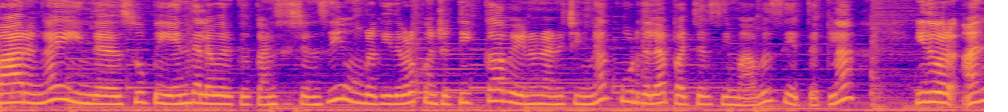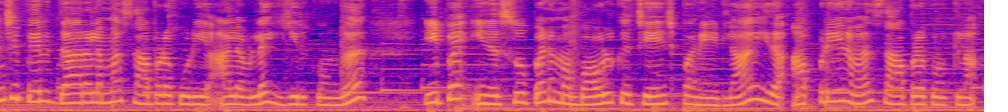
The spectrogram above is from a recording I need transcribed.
பாருங்கள் இந்த சூப்பு எந்த அளவு இருக்குது கன்சிஸ்டன்சி உங்களுக்கு இதை விட கொஞ்சம் திக்காக வேணும்னு நினச்சிங்கன்னா கூடுதலாக பச்சரிசி மாவு சேர்த்துக்கலாம். இது ஒரு அஞ்சு பேர் தாராளமாக சாப்பிடக்கூடிய அளவில் இருக்குங்க. இப்போ இந்த சூப்பை நம்ம பவுலுக்கு சேஞ்ச் பண்ணிடலாம். இதை அப்படியே நம்ம சாப்பிட கொடுக்கலாம்.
